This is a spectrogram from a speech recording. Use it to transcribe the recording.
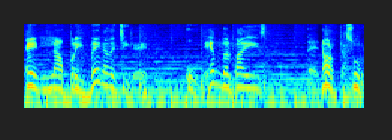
en la Primera de Chile, uniendo al país de norte a sur.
